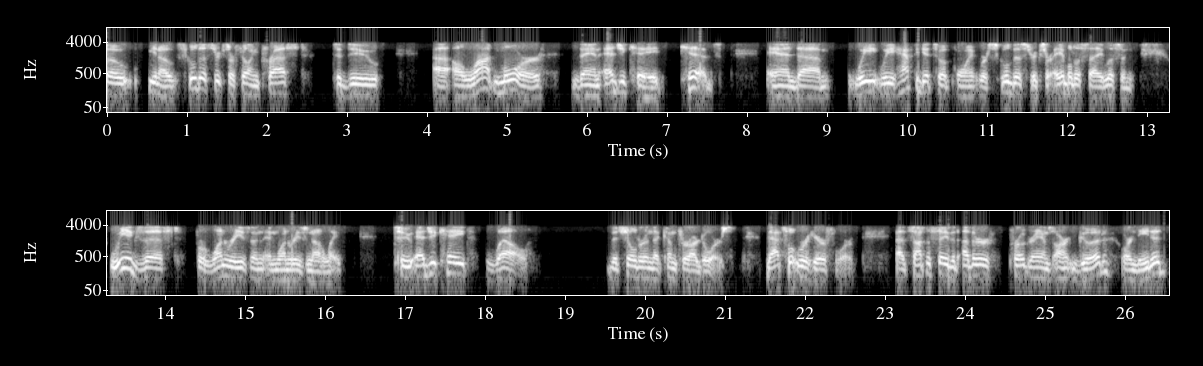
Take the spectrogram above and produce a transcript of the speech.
So, you know, school districts are feeling pressed to do uh, a lot more than educate kids. And um, we, we have to get to a point where school districts are able to say, listen, we exist for one reason and one reason only to educate well the children that come through our doors. That's what we're here for. That's not to say that other programs aren't good or needed,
